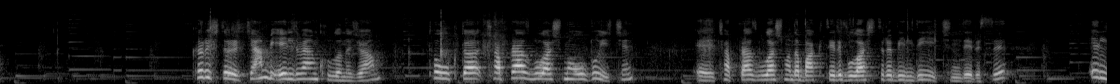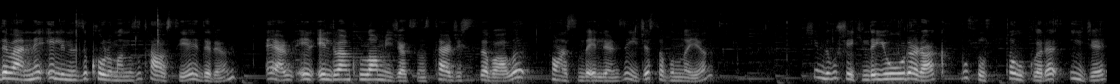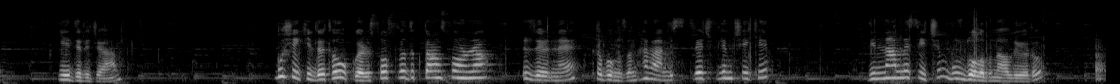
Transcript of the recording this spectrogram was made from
Karıştırırken bir eldiven kullanacağım. Tavukta çapraz bulaşma olduğu için, e, çapraz bulaşmada bakteri bulaştırabildiği için derisi, eldivenle elinizi korumanızı tavsiye ederim. Eğer el- eldiven kullanmayacaksınız, tercih size bağlı. Sonrasında ellerinizi iyice sabunlayın. Şimdi bu şekilde yoğurarak bu sosu tavuklara iyice yedireceğim. Bu şekilde tavukları sosladıktan sonra üzerine kabımızın hemen bir streç film çekip dinlenmesi için buzdolabına alıyoruz.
